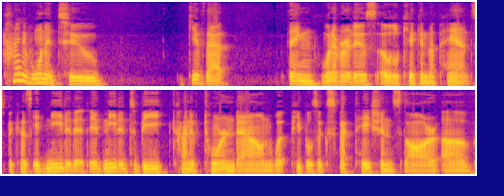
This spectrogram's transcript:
kind of wanted to give that thing whatever it is a little kick in the pants because it needed it it needed to be kind of torn down what people's expectations are of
